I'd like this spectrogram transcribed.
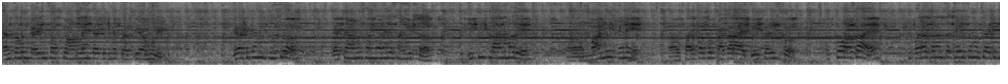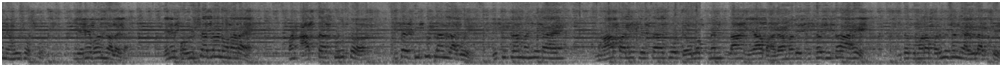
त्यांचं पण काही दिवसात ती ऑनलाईन त्या ठिकाणी प्रक्रिया होईल. या ठिकाणी दुसरं याच्या अनुषंगाने जे सांगितलं डी पी प्लानमध्ये मानी येणे सारखा जो प्रकार आहे बेचाळीस ब तर तो असा आहे की बऱ्याच जणांचा गैरसमज या ठिकाणी होऊ शकतो की येणे बंद झालं का? येणे भविष्यात बंद होणार आहे. पण आत्ता तुर्त तिथं डी पी प्लॅन लागू आहे. डी पी प्लॅन म्हणजे काय? महापालिकेचा जो डेव्हलपमेंट प्लॅन या भागामध्ये जिथं जिथं आहे तिथं तुम्हाला परमिशन घ्यावी लागते.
